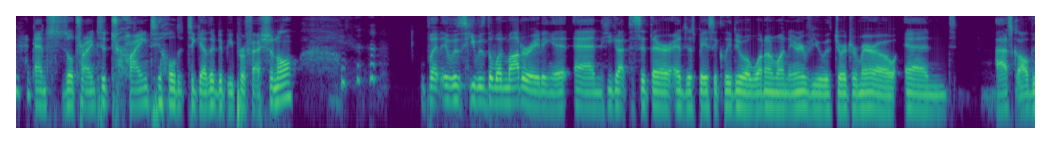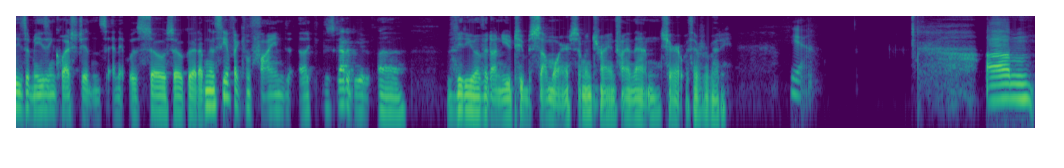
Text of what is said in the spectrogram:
and still trying to trying to hold it together to be professional but it was he was the one moderating it and he got to sit there and just basically do a one-on-one interview with george romero and ask all these amazing questions and it was so so good. I'm going to see if i can find uh, there's got to be a, a video of it on youtube somewhere so i'm going to try and find that and share it with everybody. Yeah. Um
